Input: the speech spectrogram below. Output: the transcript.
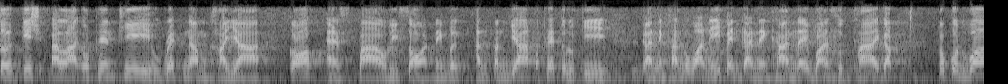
Turkish Ally Open ที่เรกนัมคายากอล์ฟแอนด์สปารีสอร์ทในเมืองอันตัญญาประเทศตุรกี การแข่งขันเมื่อวานนี้เป็นการแข่งขันในวันสุดท้ายครับ ปรากฏว่า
